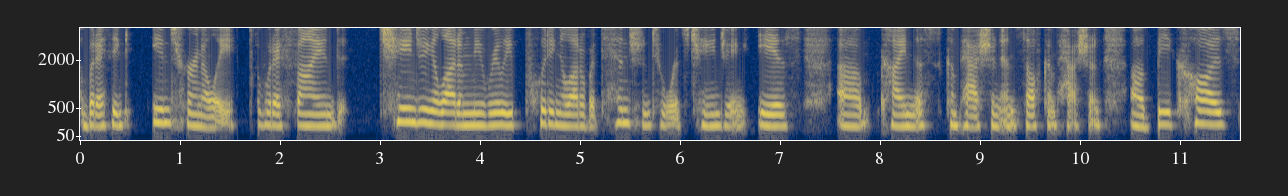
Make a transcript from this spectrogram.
But I think internally, what I find changing a lot and me really putting a lot of attention towards changing is um, kindness, compassion, and self compassion uh, because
